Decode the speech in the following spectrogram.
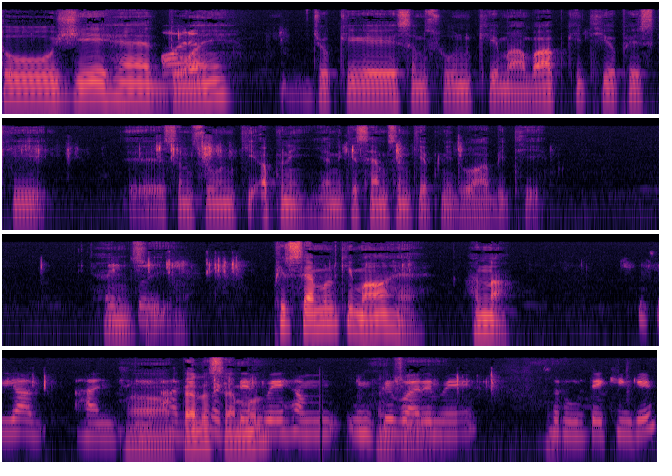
तो ये हैं दुआएँ जो कि समसून के माँ बाप की थी और फिर इसकी समसून की अपनी यानी कि सैमसन की अपनी दुआ भी थी। हाँ जी। फिर सैमुल की माँ है हन्ना। जी आ, हाँ जी हाँ, आगे पहले सैमुल। हुए हम उनके हाँ बारे में ज़रूर देखेंगे।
